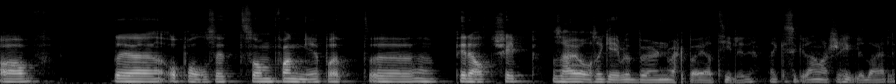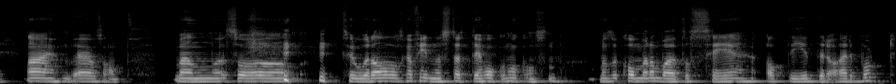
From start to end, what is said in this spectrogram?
av det oppholdet sitt som fange på et uh, piratskip. Og så har jo også Gabriel Byrne vært på øya tidligere. Det er ikke sikkert han har vært så hyggelig da heller. Nei, det er jo sant. Men så tror han at han skal finne støtte i Håkon Håkonsen. Men så kommer han bare til å se at de drar bort.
